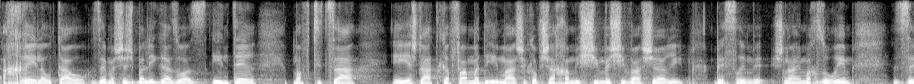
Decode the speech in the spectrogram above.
אחרי לאוטרו, זה מה שיש בליגה הזו, אז אינטר מפציצה, יש לה התקפה מדהימה שכבשה 57 שערים ב-22 מחזורים, זה...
